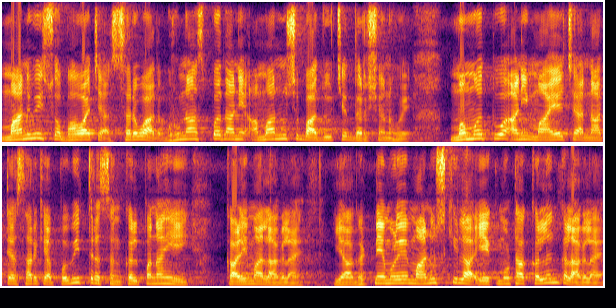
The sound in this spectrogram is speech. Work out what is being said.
मानवी स्वभावाच्या सर्वात घृणास्पद आणि अमानुष बाजूचे दर्शन होय. ममत्व आणि मायेच्या नात्यासारख्या पवित्र संकल्पनाही काळीमा लागलाय. या घटनेमुळे माणुसकीला एक मोठा कलंक लागलाय.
